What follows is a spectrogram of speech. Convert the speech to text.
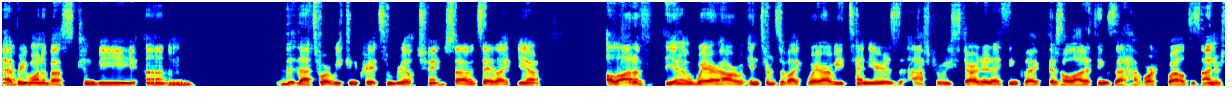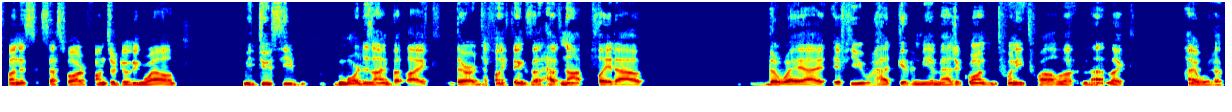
every one of us can be um, th- that's where we can create some real change. So I would say like, you know, a lot of, you know, where are, in terms of like, where are we 10 years after we started? I think like there's a lot of things that have worked well. Designers Fund is successful. Our funds are doing well. We do see more design, but like there are definitely things that have not played out the way I, if you had given me a magic wand in 2012, uh, that like I would have,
